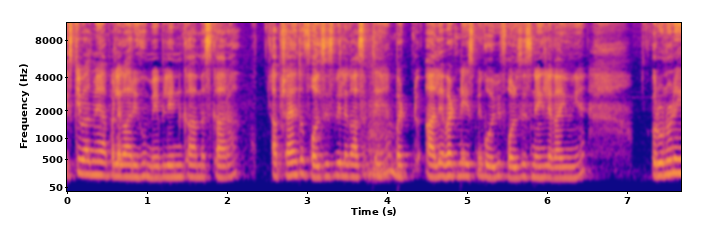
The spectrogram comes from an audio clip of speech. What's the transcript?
इसके बाद मैं यहाँ पर लगा रही हूँ मेबलिन का मस्कारा आप चाहें तो फॉल्सिस भी लगा सकते हैं बट आलिया भट्ट ने इसमें कोई भी फॉल्सिस नहीं लगाई हुई हैं। और उन्होंने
